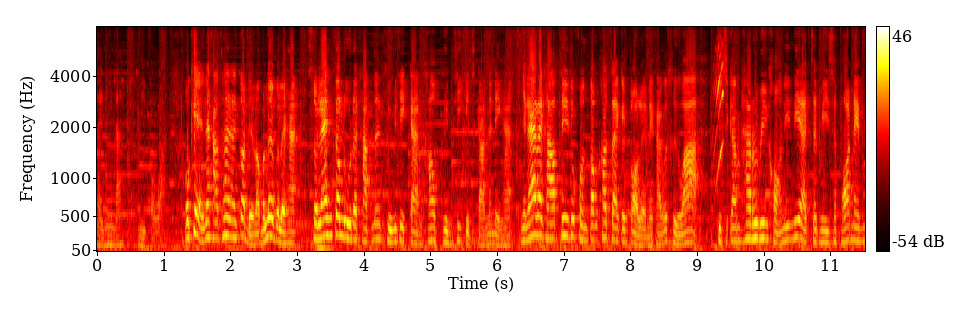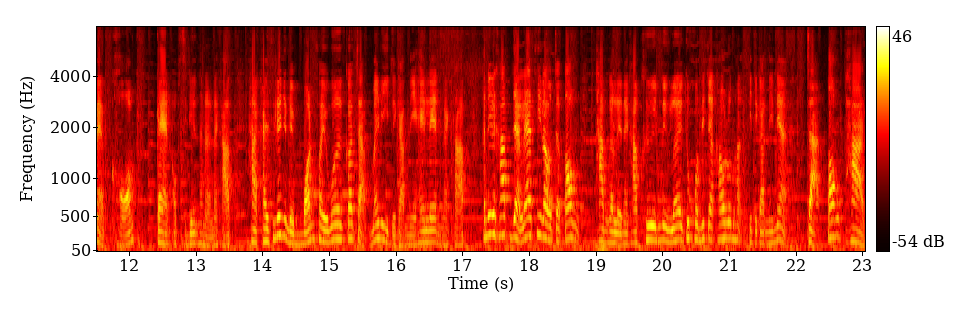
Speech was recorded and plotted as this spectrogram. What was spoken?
ชายนี่นะมีปะวะโอเคนะครับถ้าอย่างนั้นก็เดี๋ยวเรามาเริ่มกันเลยฮะส่วนแรกที่ต้องรู้นะครับนั่นคือวิธีการเข้าพื้นที่กิจกรรมนั่นเองฮะอย่างแรกเลยครับที่ทุกคนต้องเข้าใจกันก่อนเลยนะครับก็คือว่ากิจกรรมฮาโลวีนของนนี้เนี่ยจะมีเฉพาะในแมปของแกนออฟซิเดียนเท่านั้นนะครับหากใครที่เล่นอยู่ในบอนไฟเวอร์ก็จะไม่มีกิจกรรมนี้ให้เล่นนะครับทีนี้นะครับอย่างแรกที่เราจะต้อง ทำกันเลยนะครับ คือหนึ่งเลยทุกคนที่จะเข้าร่วมกิจกรรมนี้เนี่ยจะต้องผ่าน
